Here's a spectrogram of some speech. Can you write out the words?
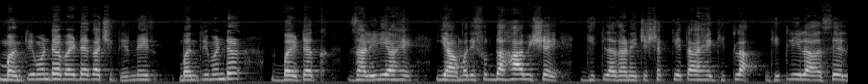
मंत्रिमंडळ बैठकाची निर्णय मंत्रिमंडळ बैठक झालेली आहे. यामध्ये सुद्धा हा विषय घेतला जाण्याची शक्यता आहे. घेतला घेतलेला असेल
